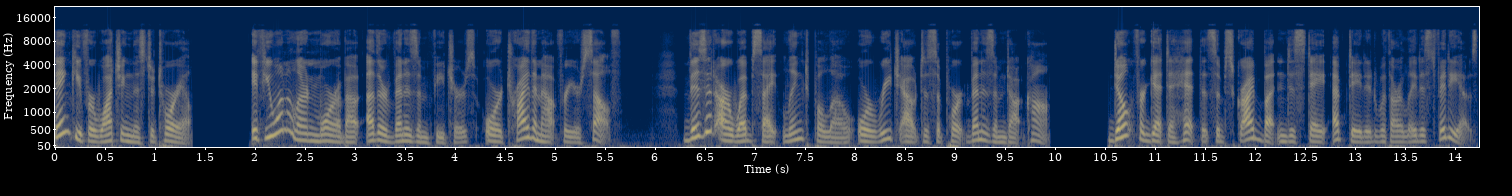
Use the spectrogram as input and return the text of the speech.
Thank you for watching this tutorial. If you want to learn more about other Venizum features or try them out for yourself, visit our website linked below or reach out to supportvenizum.com. Don't forget to hit the subscribe button to stay updated with our latest videos.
